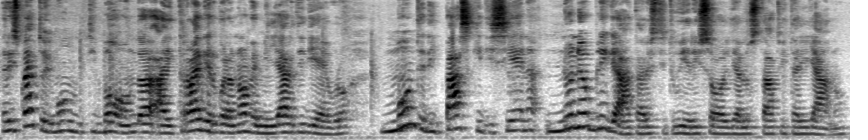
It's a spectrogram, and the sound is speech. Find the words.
rispetto ai monti bond ai 3,9 miliardi di euro, Monte dei Paschi di Siena non è obbligata a restituire i soldi allo Stato italiano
